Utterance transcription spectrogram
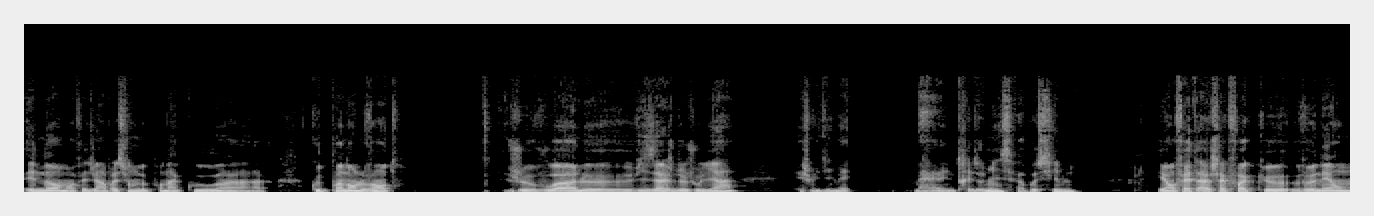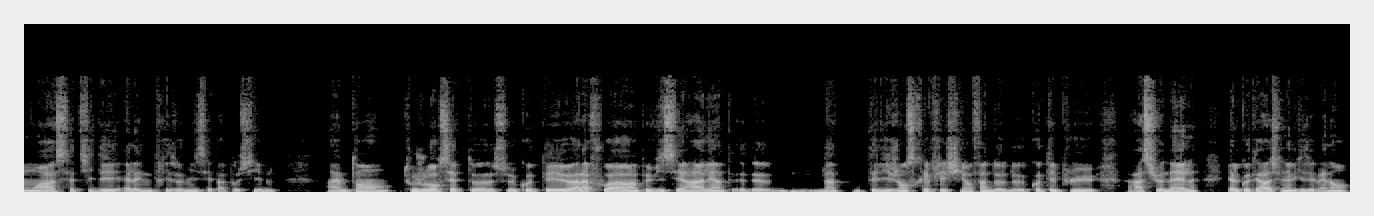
énorme. En fait, j'ai l'impression de me prendre un coup, un coup de poing dans le ventre je vois le visage de Julia et je me dis mais, mais une trisomie, c'est pas possible. Et en fait, à chaque fois que venait en moi cette idée, elle a une trisomie, c'est pas possible. En même temps, toujours cette, ce côté à la fois un peu viscéral et d'intelligence réfléchie, enfin de, de, côté plus rationnel. Il y a le côté rationnel qui disait mais non,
